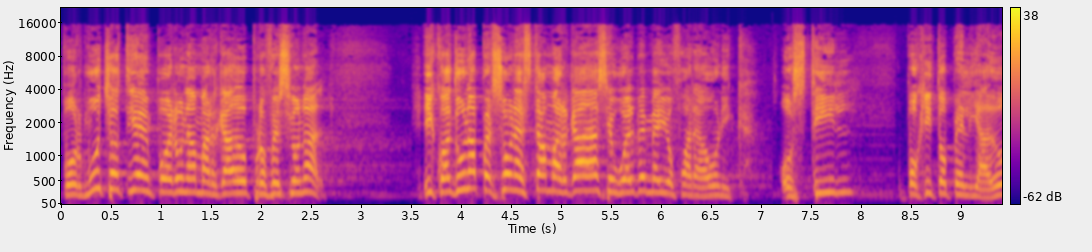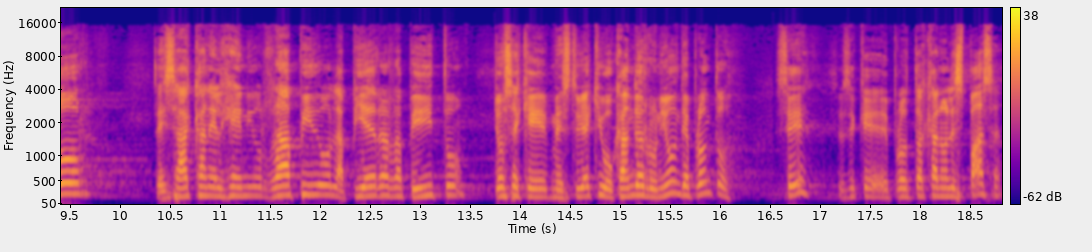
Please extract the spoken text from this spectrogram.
por mucho tiempo era un amargado profesional. Y cuando una persona está amargada se vuelve medio faraónica, hostil, un poquito peleador, te sacan el genio rápido, la piedra rapidito. Yo sé que me estoy equivocando de reunión de pronto, ¿sí? Yo sé que de pronto acá no les pasa.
